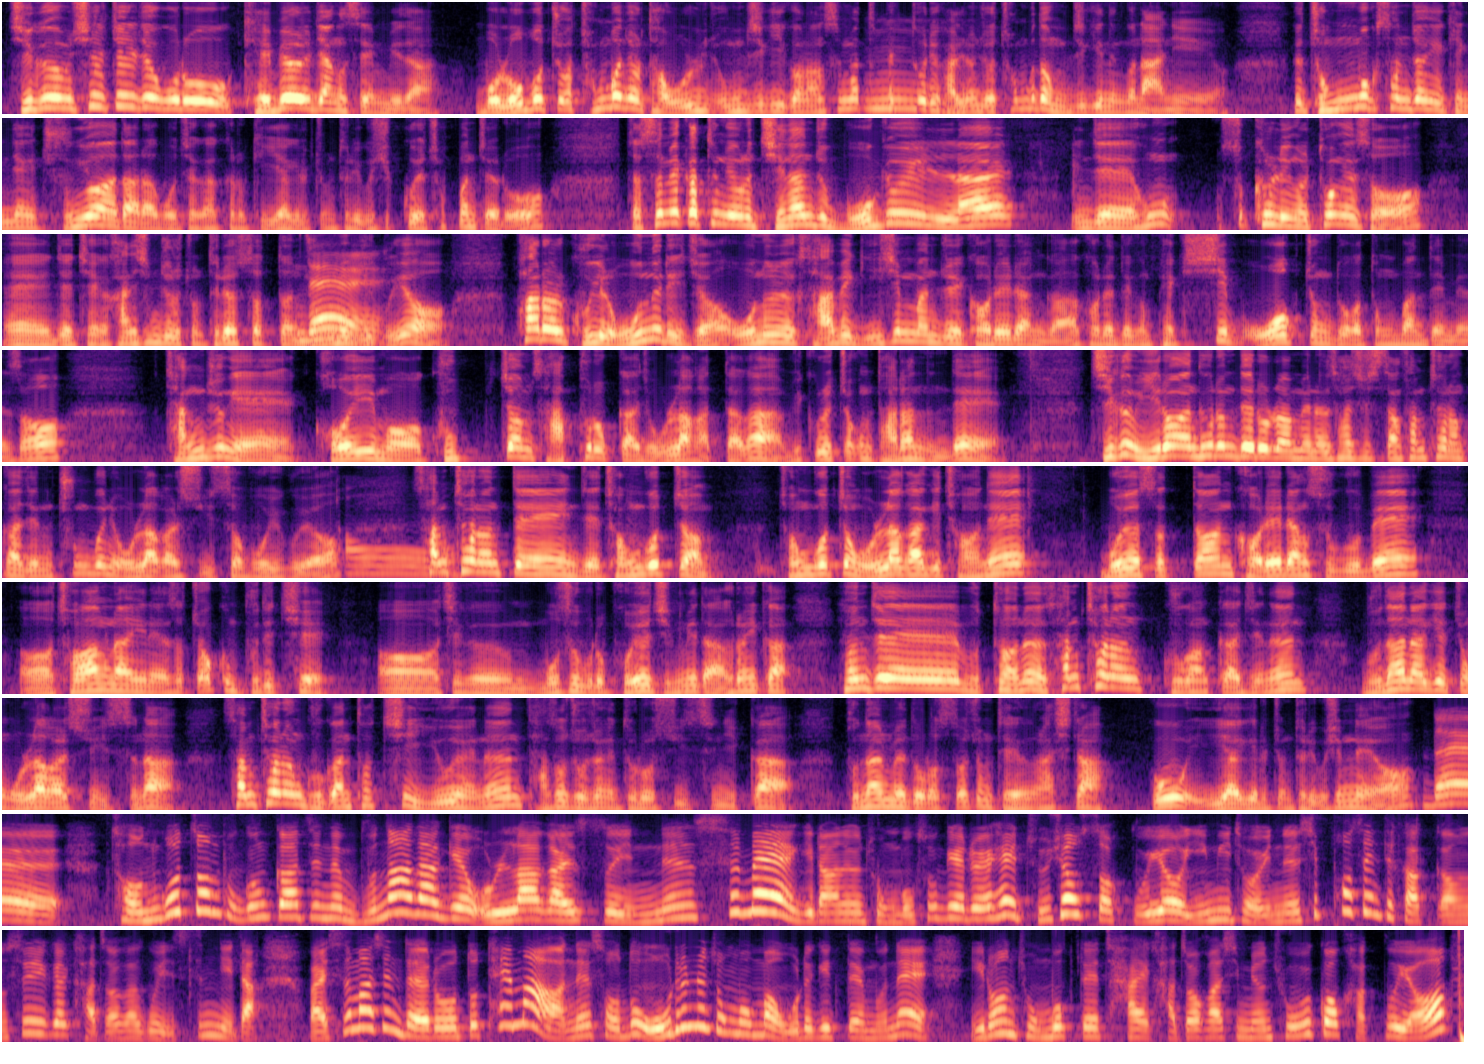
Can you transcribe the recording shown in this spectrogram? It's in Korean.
지금 실질적으로 개별 장세입니다. 뭐 로봇주가 전반적으로 다 올- 움직이거나 스마트 팩토리 음. 관련주가 전부 다 움직이는 건 아니에요. 그래서 종목 선정이 굉장히 중요하다라고 제가 그렇게 이야기를 좀 드리고 싶고요. 첫 번째로 자 스맥 같은 경우는 지난주 목요일 날 이제 홍 스쿨링을 통해서 예, 이제 제가 관심주로 좀 드렸었던 네. 종목이고요. 8월 9일 오늘이죠. 오늘 420만 주의 거래량과 거래대금 115억 정도가 동반되면서 장중에 거의 뭐 9.4%까지 올라갔다가 윗골이 조금 달았는데 지금 이러한 흐름대로라면 사실상 3,000원까지는 충분히 올라갈 수 있어 보이고요. 어. 3,000원대 이제 전고점, 전고점 올라가기 전에 모였었던 거래량 수급의 어, 저항 라인에서 조금 부딪힐 어, 지금 모습으로 보여집니다. 그러니까 현재부터는 3,000원 구간까지는 무난하게 좀 올라갈 수 있으나 3,000원 구간 터치 이후에는 다소 조정이 들어올 수 있으니까 분할 매도로서 좀 대응을 하시라고 이야기를 좀 드리고 싶네요. 네, 전고점 부근까지는 무난하게 올라갈 수 있는 스맥이라는 종목 소개를 해주셨었고요. 이미 저희는 10% 가까운 수익을 가져가고 있습니다. 말씀하신 대로 또 테마 안에서도 오르는 종목만 오르기 때문에 이런 종목들 잘 가져가시면 좋을 것 같고요.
